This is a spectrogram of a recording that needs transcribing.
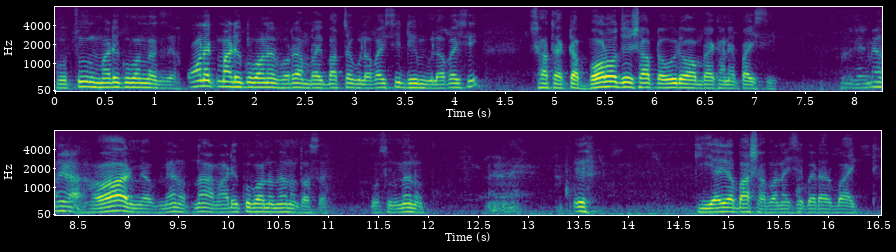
প্রচুর মাড়ি কুবান লাগছে। অনেক মাড়ি কুবানোর পরে আমরা এই বাচ্চাগুলা পাইছি ডিমগুলা পাইছি। সাথে একটা বড় যে সাপটা ওইটাও আমরা এখানে পাইছি। আর মেহনত না মাড়ি কুবানো মেহনত আছে। প্রচুর মেহনত। এহ কি আইয়া বাসা বানাইছে বেড়ার বাইক।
